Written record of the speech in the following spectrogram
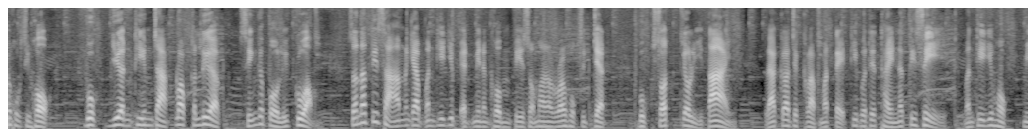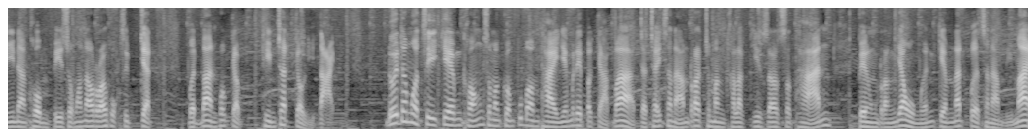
2566 บุกเยือนทีมจากรอบคัดเลือก สิงคโปร์หรือกวมส่วนนัดที่3นะครับวันที่ 21 มีนาคม ปี 2567 บุกซดเกาหลีใต้ และก็จะกลับมาเตะที่ประเทศไทยนัดที่ 4 วันที่ 26 มีนาคม ปี 2567 เปิดบ้านพบกับทีมชาติเกาหลีใต้ โดยทั้งหมด 4 เกมของสมาคมฟุตบอลไทยยังไม่ได้ประกาศว่าจะใช้สนามราชมังคลากีฬาสถาน เป็นรังเย้าเหมือนเกมนัดเปิดสนามหรือไม่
